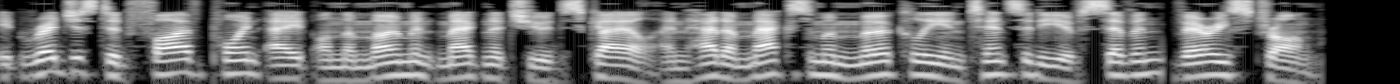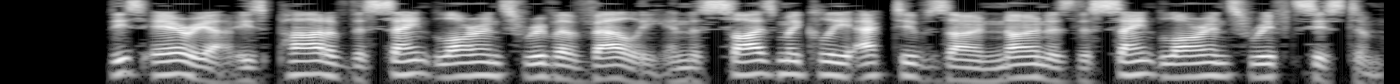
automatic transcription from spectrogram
It registered 5.8 on the moment magnitude scale and had a maximum Mercalli intensity of 7 very strong. This area is part of the St. Lawrence River Valley and the seismically active zone known as the St. Lawrence Rift System.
